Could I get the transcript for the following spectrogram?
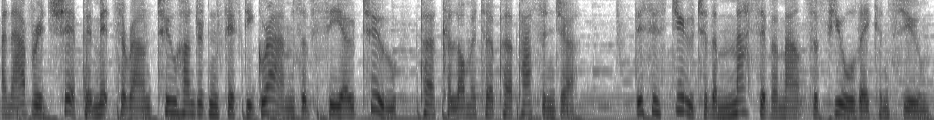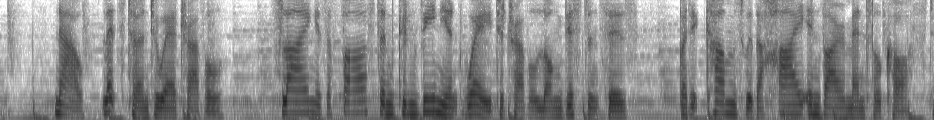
An average ship emits around 250 grams of CO2 per kilometre per passenger, this is due to the massive amounts of fuel they consume. Now, let's turn to air travel. Flying is a fast and convenient way to travel long distances, but it comes with a high environmental cost.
